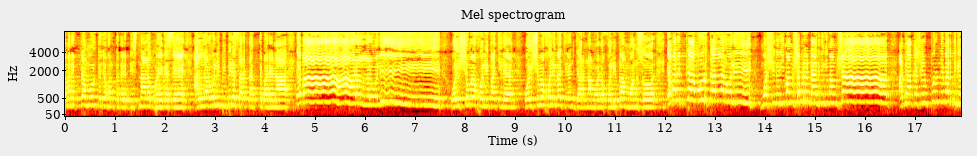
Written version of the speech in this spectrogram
এমন একটা মুহূর্তে যখন তাদের বিছনালক হয়ে গেছে, আল্লাহর বলি বিবিরে সারা থাকতে পারে না। এবার আল্লাহর বলি ওই সময় খলিফা ছিলেন, ওই সময় খলিফা ছিলেন, যার নাম হলো খলিফা মনসুর। এমন একটা মুহূর্তে আল্লাহর বলি মসজিদের ইমাম সাহেবের ডাক দিন ইমাম সাহেব, আমি আকাশের পূর্ণিমার দিকে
